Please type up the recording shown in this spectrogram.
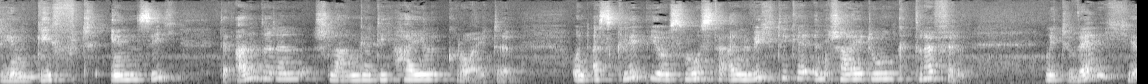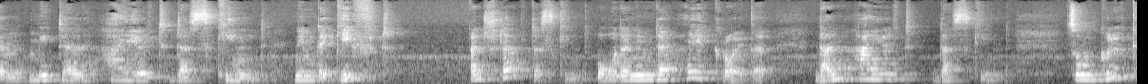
den Gift in sich, der anderen Schlange die Heilkräuter. Und Asklepios musste eine wichtige Entscheidung treffen. Mit welchem Mittel heilt das Kind? Nimmt er Gift dann stirbt das Kind oder nimmt er Heilkräuter, dann heilt das Kind. Zum Glück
